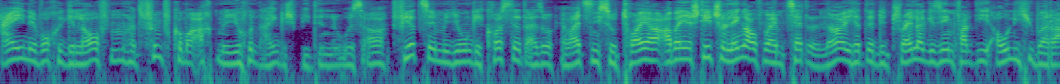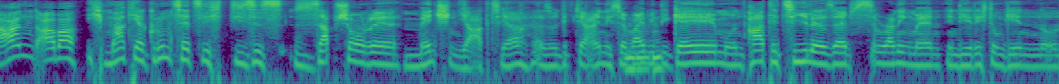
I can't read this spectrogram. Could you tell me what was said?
eine Woche gelaufen, hat 5,8 Millionen eingespielt in den USA, 14 Millionen gekostet, also er war jetzt nicht so teuer, aber er steht schon länger auf meinem Zettel. Ne? Ich hatte den Trailer gesehen, fand die auch nicht überragend, aber ich mag ja grundsätzlich dieses Subgenre Menschenjagd, ja. Also gibt ja eigentlich Surviving mhm. the Game und harte Ziele, selbst Running Man in die Richtung gehen und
